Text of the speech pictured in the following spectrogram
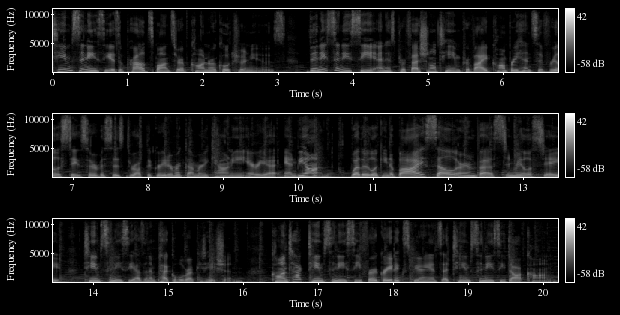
Team Sinisi is a proud sponsor of Conroe Culture News. Vinny Sinisi and his professional team provide comprehensive real estate services throughout the greater Montgomery County area and beyond. Whether looking to buy, sell, or invest in real estate, Team Sinisi has an impeccable reputation. Contact Team Sinisi for a great experience at teamsinisi.com.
